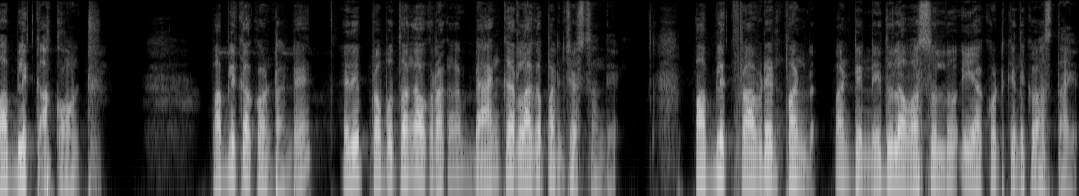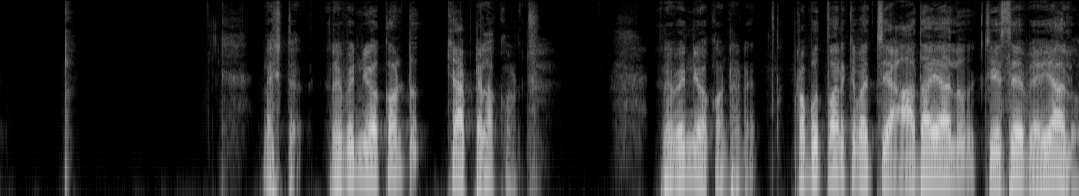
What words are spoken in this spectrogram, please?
పబ్లిక్ అకౌంట్ పబ్లిక్ అకౌంట్ అంటే ఇది ప్రభుత్వంగా ఒక రకంగా బ్యాంకర్ లాగా పనిచేస్తుంది. పబ్లిక్ ప్రావిడెంట్ ఫండ్ వంటి నిధుల వసూళ్ళు ఈ అకౌంట్ కిందకి వస్తాయి. Next revenue account capital account. Revenue account అంటే ప్రభుత్వానికి వచ్చే ఆదాయాలు చేసే వ్యయాలు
